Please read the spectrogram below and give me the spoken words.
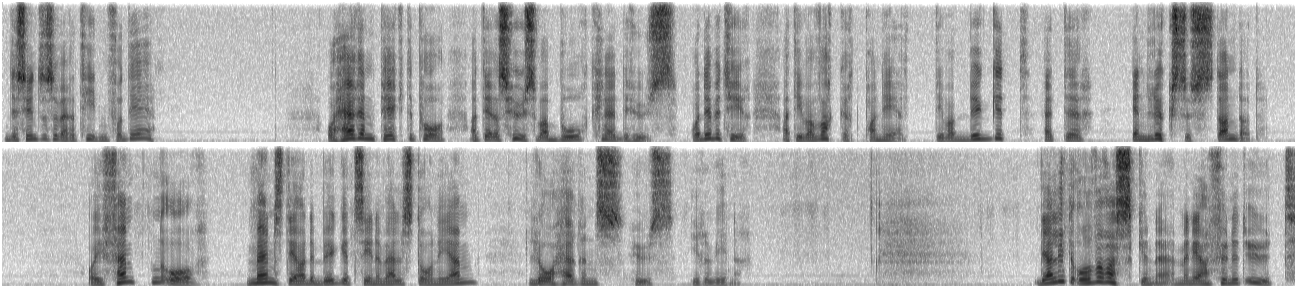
Det syntes å være tiden for det. Og Herren pekte på at deres hus var bordkledde hus, og det betyr at de var vakkert panelt, de var bygget etter en luksusstandard. Og i 15 år, mens de hadde bygget sine velstående hjem, lå Herrens hus i ruiner. Det er litt overraskende, men jeg har funnet ut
